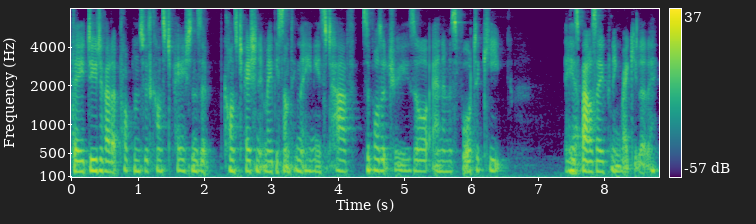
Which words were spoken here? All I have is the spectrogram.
they do develop problems with constipations, that constipation it may be something that he needs to have suppositories or enemas for to keep his Yeah. bowels opening regularly.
